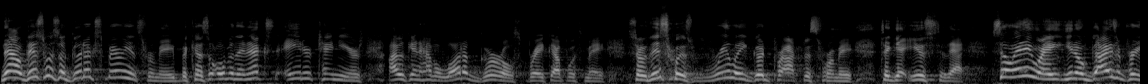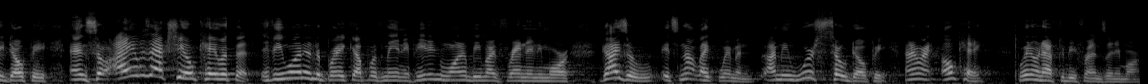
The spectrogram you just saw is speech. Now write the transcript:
Now, this was a good experience for me because over the next eight or 10 years, I was going to have a lot of girls break up with me. So, this was really good practice for me to get used to that. So, anyway, you know, guys are pretty dopey. And so I was actually okay with it. If he wanted to break up with me and if he didn't want to be my friend anymore, guys are, it's not like women. I mean, we're so dopey. And I went, okay, we don't have to be friends anymore.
